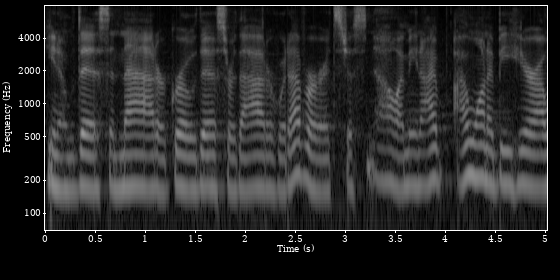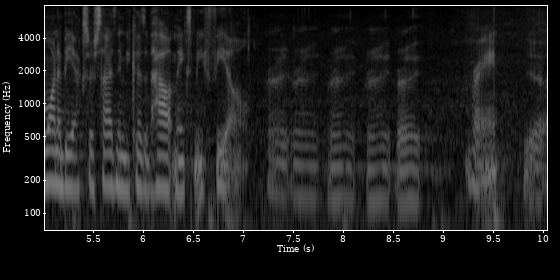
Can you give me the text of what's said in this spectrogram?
you know, this and that or grow this or that or whatever. It's just, no, I mean, I, I want to be here. I want to be exercising because of how it makes me feel. Right, right, right, right, right. Right. Yeah.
